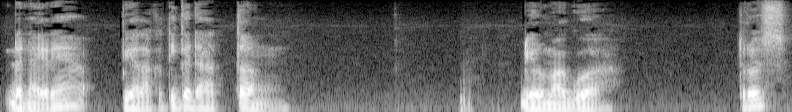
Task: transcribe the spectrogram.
Dan akhirnya piala ketiga datang di rumah gue terus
